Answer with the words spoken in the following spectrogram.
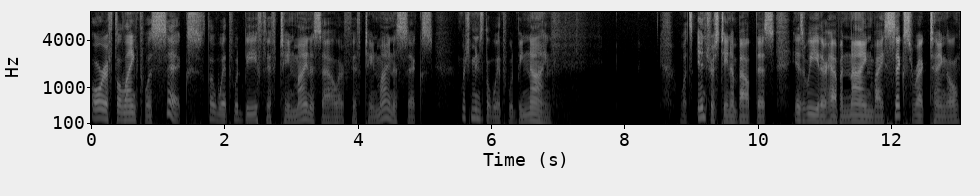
Or if the length was 6, the width would be 15 minus L, or 15 minus 6, which means the width would be 9. What's interesting about this is we either have a 9 by 6 rectangle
